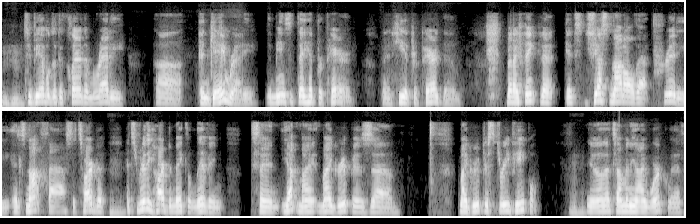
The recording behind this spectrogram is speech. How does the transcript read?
mm-hmm. to be able to declare them ready uh, and game ready. It means that they had prepared, that he had prepared them. But I think that it's just not all that pretty. It's not fast. It's hard to. Mm-hmm. It's really hard to make a living saying, "Yep, my my group is uh, my group is three people." Mm-hmm. You know, that's how many I work with.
